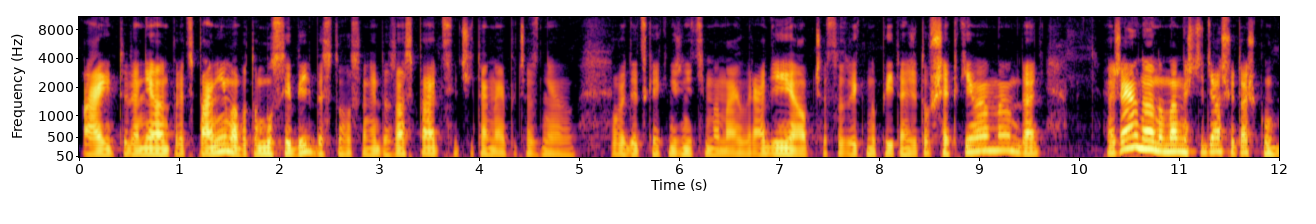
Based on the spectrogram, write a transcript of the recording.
aj teda nielen pred spaním, lebo to musí byť, bez toho sa nedá zaspať, si čítame aj počas dňa. Vo vedeckej knižnici ma majú radi a občas sa zvyknú pýtať, že to všetky vám mám dať. A že áno, áno, mám ešte ďalšiu tašku.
